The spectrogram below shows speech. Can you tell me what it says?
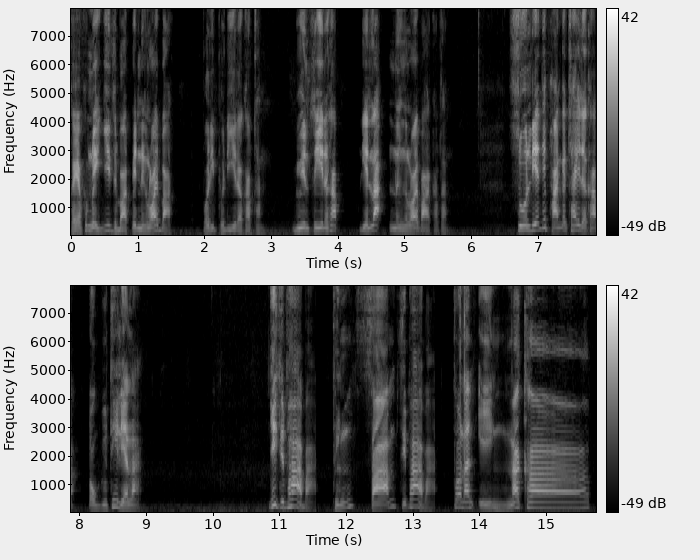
ขยับขึ้นมาอีก20บาทเป็น100บาท พอดิบพอดีแล้วครับท่าน UNC นะครับเหรียญละ100บาทครับท่านส่วนเหรียญที่ผ่านการใช้เหรอครับ ตกอยู่ที่เหรียญละ25บาท ถึง 35 บาท เท่านั้นเองนะครับ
